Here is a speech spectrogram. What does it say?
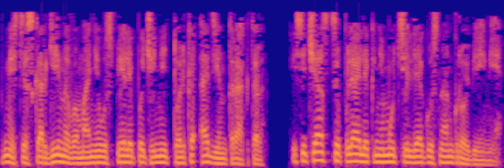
Вместе с Каргиновым они успели починить только один трактор, и сейчас цепляли к нему телегу с надгробиями.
